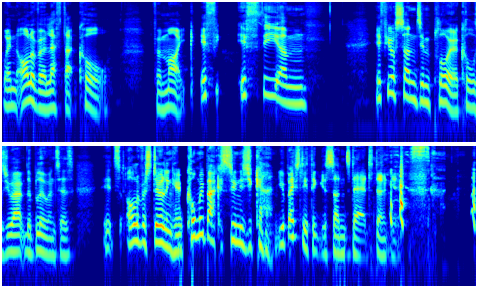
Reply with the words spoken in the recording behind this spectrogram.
when Oliver left that call for Mike, if if the um if your son's employer calls you out of the blue and says, It's Oliver Sterling here, call me back as soon as you can, you basically think your son's dead, don't you?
